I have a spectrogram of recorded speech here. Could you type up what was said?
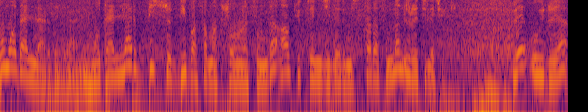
Bu modellerde yani modeller bir, bir basamak sonrasında alt yüklenicilerimiz tarafından üretilecek. Ve uyduya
